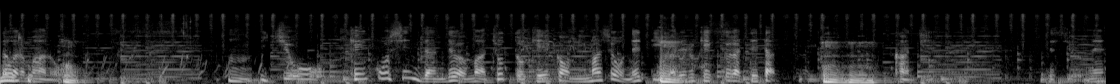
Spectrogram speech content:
だからまああの、うん、うん、一応、健康診断では、まあ、ちょっと経過を見ましょうねって言われる結果が出たっていううん、うん。感じですよね。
